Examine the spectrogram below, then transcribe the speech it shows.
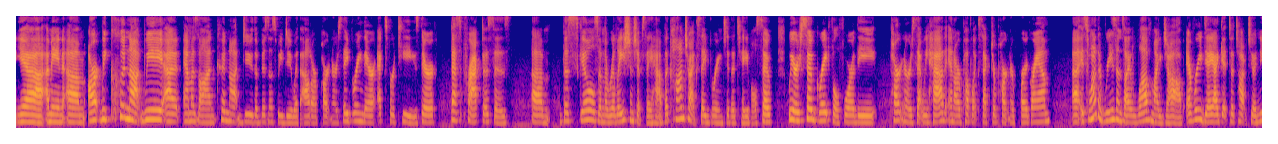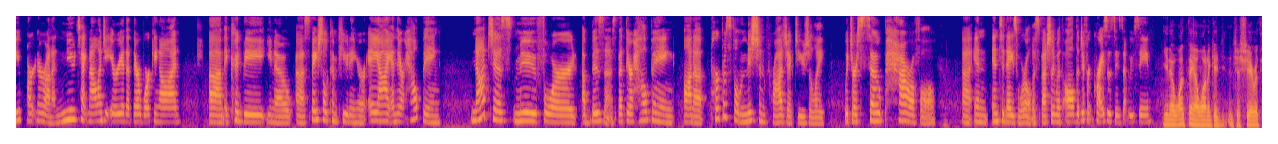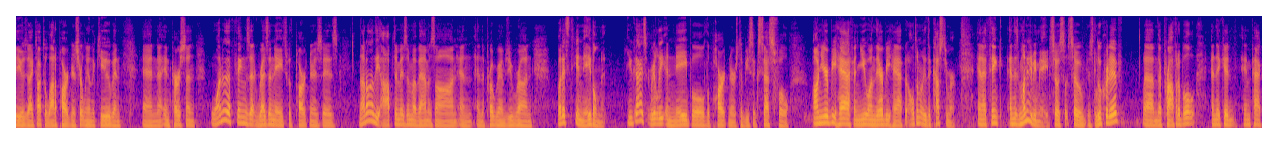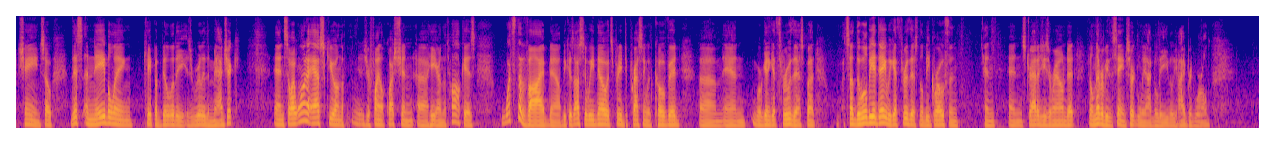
Yeah, I mean, um, our we could not, we at Amazon could not do the business we do without our partners. They bring their expertise, their best practices, um, the skills and the relationships they have, the contracts they bring to the table. So we are so grateful for the partners that we have in our public sector partner program. Uh, it's one of the reasons I love my job. Every day I get to talk to a new partner on a new technology area that they're working on. Um, it could be, you know, uh, spatial computing or AI, and they're helping not just move forward a business, but they're helping on a purposeful mission project usually, which are so powerful uh, in in today's world, especially with all the different crises that we've seen. You know, one thing I want to get, just share with you is I talked to a lot of partners, certainly on the Cube and, and uh, in person. One of the things that resonates with partners is not only the optimism of Amazon and, and the programs you run, but it's the enablement. You guys really enable the partners to be successful on your behalf and you on their behalf, but ultimately the customer. And I think, and there's money to be made. So, so, so it's lucrative, um, they're profitable, and they could impact change. So this enabling capability is really the magic. And so I want to ask you on the, your final question uh, here on the talk is, what's the vibe now? Because obviously we know it's pretty depressing with COVID um, and we're going to get through this, but so there will be a day we get through this, and there'll be growth and, and, and strategies around it. It'll never be the same, certainly I believe, a hybrid world.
